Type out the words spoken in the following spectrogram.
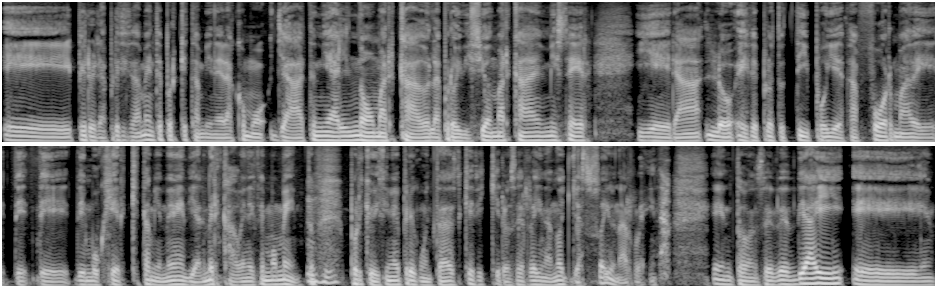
Eh, pero era precisamente porque también era como ya tenía el no marcado, la prohibición marcada en mi ser y era lo, ese prototipo y esa forma de, de, de, mujer que también me vendía al mercado en ese momento, porque hoy si me preguntas que si quiero ser reina, no, yo ya soy una reina. Entonces desde ahí... Eh,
